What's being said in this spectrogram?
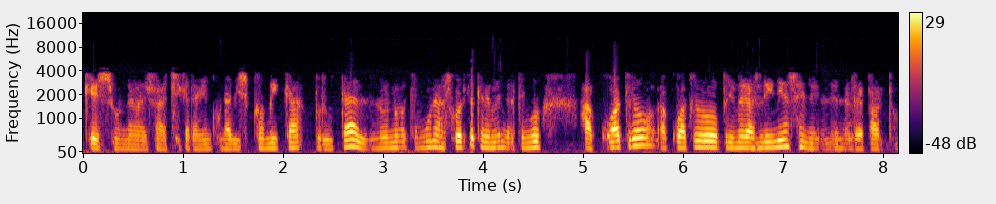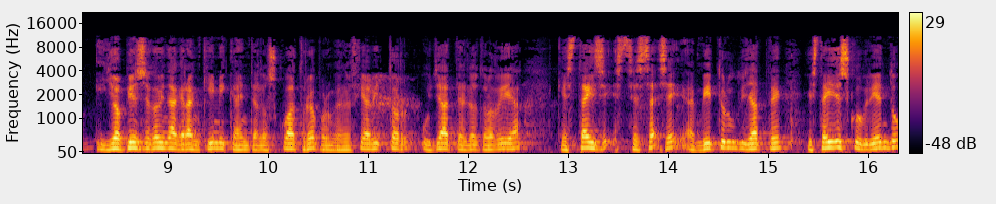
que es una, es una chica también con una viscómica brutal. No, no, tengo una suerte tremenda, tengo a cuatro, a cuatro primeras líneas en el, en el reparto. Y yo pienso que hay una gran química entre los cuatro, ¿eh? porque me decía Víctor Ullate el otro día, que estáis, Víctor Ullate, estáis descubriendo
